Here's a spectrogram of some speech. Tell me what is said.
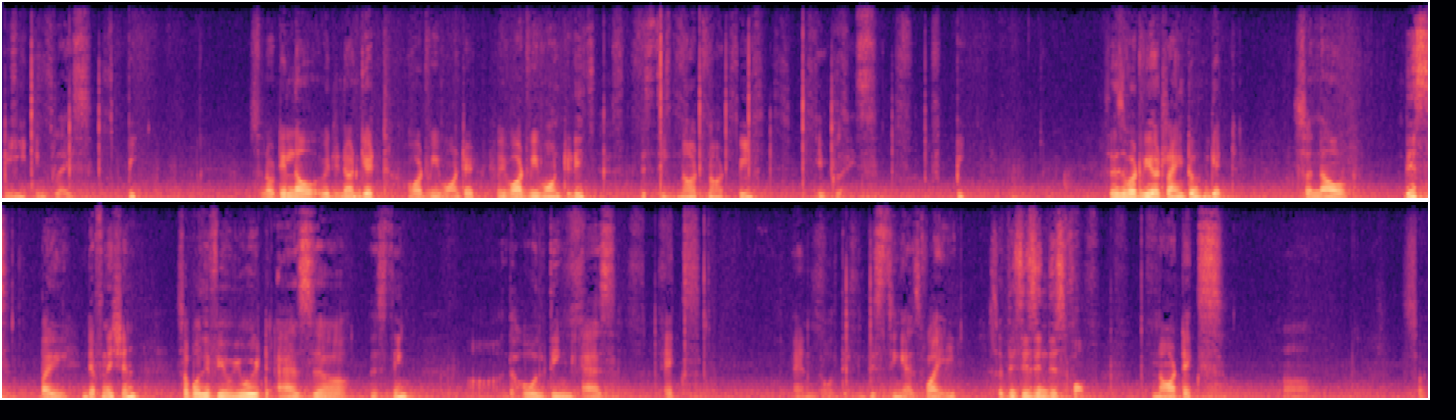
P implies P. So now till now we did not get what we wanted what we wanted is this thing not not P implies P. So this is what we are trying to get. So now this by definition suppose if you view it as uh, this thing the whole thing as x and whole thing this thing as y. So this is in this form not x. Uh, sorry.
